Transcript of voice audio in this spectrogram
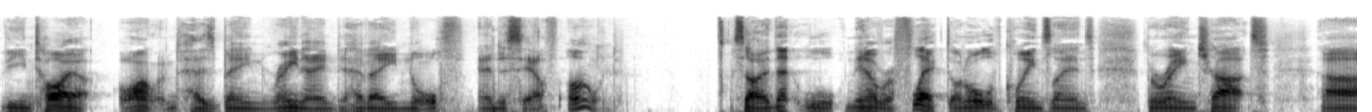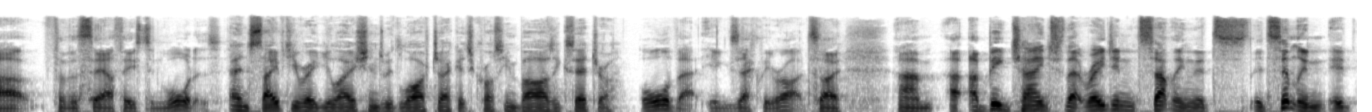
the entire island has been renamed to have a north and a south island. So that will now reflect on all of Queensland's marine charts uh, for the southeastern waters. And safety regulations with life jackets, crossing bars, etc. All of that, exactly right. So um, a, a big change for that region. Something that's it's simply it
